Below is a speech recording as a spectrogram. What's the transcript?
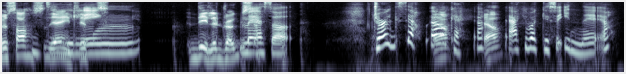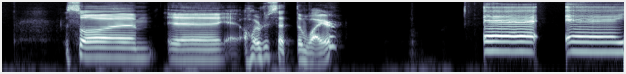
USA. Så de er egentlig dealer drugs. med så Drugs, ja. ja, Ja, ok. Ja. ja. Jeg er ikke bare ikke så inne i ja. Så eh, har du sett The Wire? Eh, eh,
